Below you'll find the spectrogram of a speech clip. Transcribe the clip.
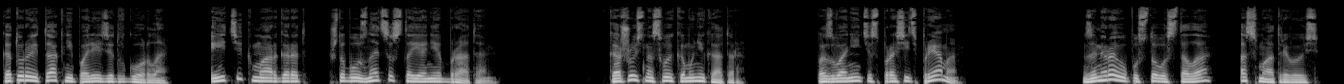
который и так не полезет в горло, и идти к Маргарет, чтобы узнать состояние брата? Кашусь на свой коммуникатор. Позвонить и спросить прямо? Замираю у пустого стола, осматриваюсь.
